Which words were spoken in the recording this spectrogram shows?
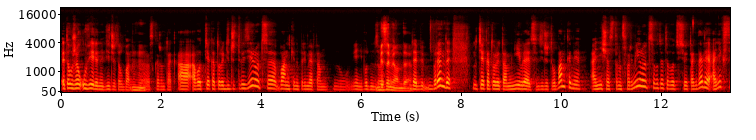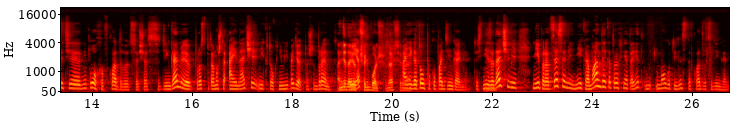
это уже уверенный digital банк, э, скажем так. А, а вот те, которые диджитализируются, банки, например, там, ну, я не буду называть... Без имен, да. Да, бренды, но те, которые там не являются digital-банками, они сейчас трансформируются, вот это вот все и так далее. Они, кстати, неплохо вкладываются сейчас с деньгами, просто потому что, а иначе никто к ним не пойдет, потому что бренд Они дают нет, чуть больше, да, всегда? они готовы покупать деньгами. То есть ни Мгм. задачами, ни процессами, ни командой, которых нет, они могут единственно вкладываться деньгами.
